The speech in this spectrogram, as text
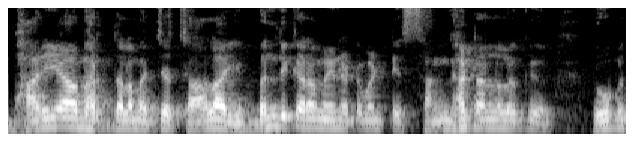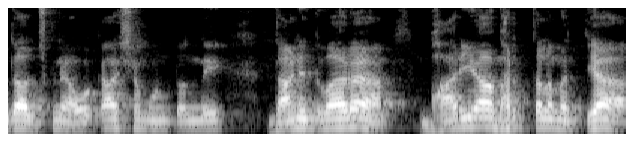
భార్యాభర్తల మధ్య చాలా ఇబ్బందికరమైనటువంటి సంఘటనలకు రూపుదాల్చుకునే అవకాశం ఉంటుంది. దాని ద్వారా భార్యాభర్తల మధ్య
